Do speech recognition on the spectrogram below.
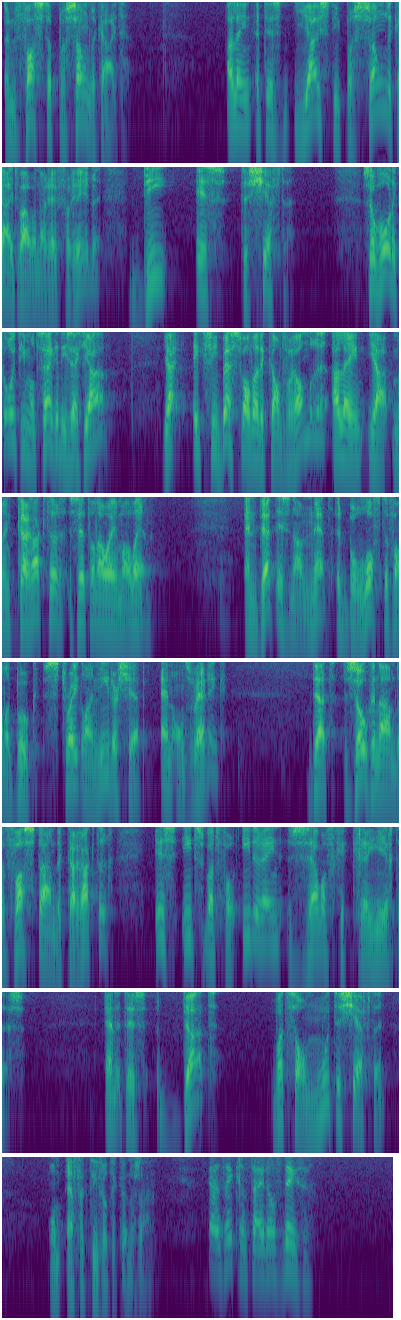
een vaste persoonlijkheid. Alleen het is juist die persoonlijkheid waar we naar refereren, die is te shiften. Zo hoorde ik ooit iemand zeggen die zegt: Ja, ja, ik zie best wel dat ik kan veranderen, alleen ja, mijn karakter zit er nou eenmaal in. En dat is nou net het belofte van het boek Straight Line Leadership en ons werk. Dat zogenaamde vaststaande karakter is iets wat voor iedereen zelf gecreëerd is. En het is dat wat zal moeten shiften om effectiever te kunnen zijn. Ja, zeker in tijden als deze.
